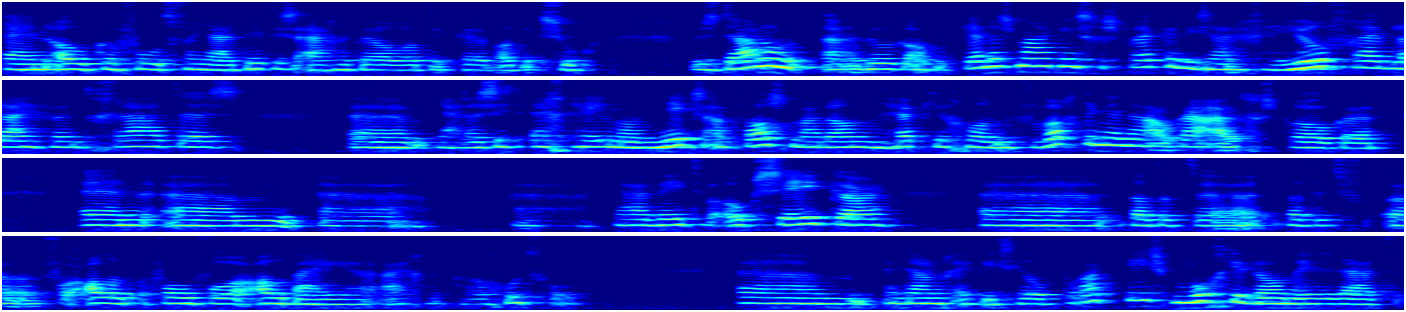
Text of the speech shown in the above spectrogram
En ook voelt van ja, dit is eigenlijk wel wat ik, wat ik zoek. Dus daarom doe ik altijd kennismakingsgesprekken. Die zijn geheel vrijblijvend, gratis. Um, ja, daar zit echt helemaal niks aan vast. Maar dan heb je gewoon verwachtingen naar elkaar uitgesproken. En um, uh, uh, ja, weten we ook zeker dat het, dat dit voor, alle, voor, voor allebei eigenlijk goed voelt. Um, en daar nog even iets heel praktisch. Mocht je dan inderdaad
